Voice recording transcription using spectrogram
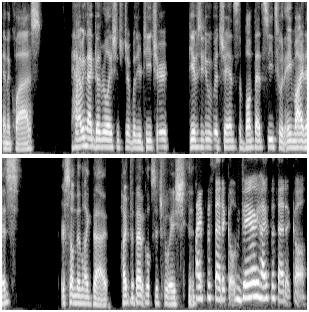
in a class, having that good relationship with your teacher gives you a chance to bump that C to an A minus or something like that. Hypothetical situation. Hypothetical, very hypothetical.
